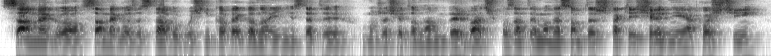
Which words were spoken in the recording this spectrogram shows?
samego, samego zestawu głośnikowego, no i niestety może się to nam wyrwać. Poza tym one są też takiej średniej jakości.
